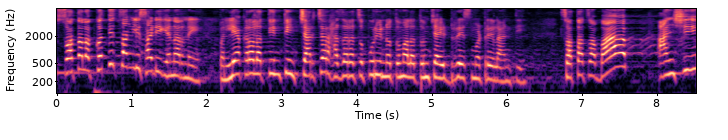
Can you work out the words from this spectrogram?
स्वतःला कधीच चांगली साडी घेणार नाही पण लेकराला तीन तीन चार चार हजाराचं पुरीनं तुम्हाला तुमची आई ड्रेस मटेरियल आणते. स्वतःचा बाप ऐंशी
